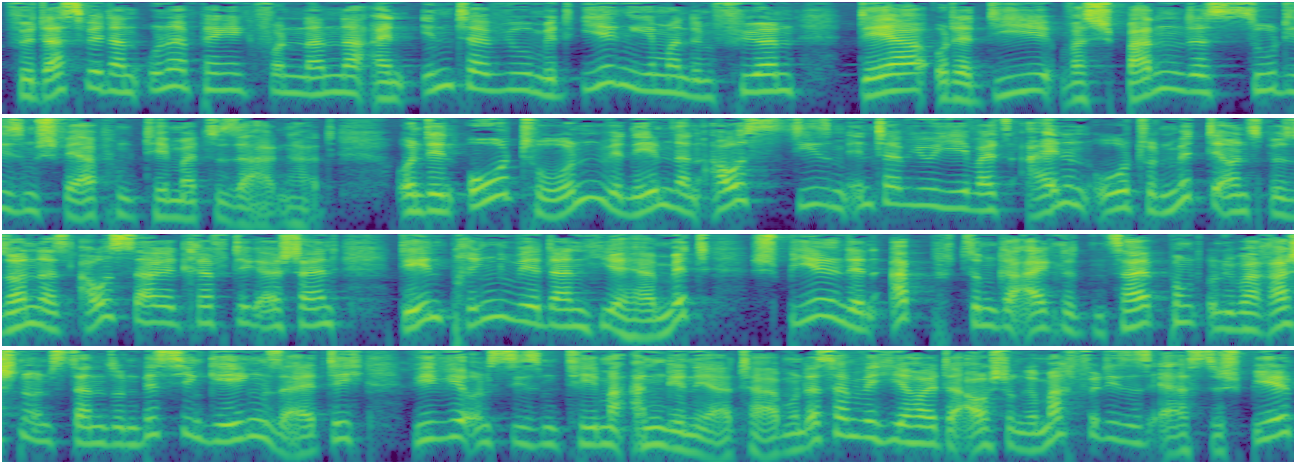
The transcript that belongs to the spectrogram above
für das wir dann unabhängig voneinander ein Interview mit irgendjemandem führen, der oder die was Spannendes zu diesem Schwerpunktthema zu sagen hat. Und den O-Ton, wir nehmen dann aus diesem Interview jeweils einen O-Ton mit, der uns besonders aussagekräftig erscheint, den bringen wir dann hierher mit, spielen den ab zum geeigneten Zeitpunkt und überraschen uns dann so ein bisschen gegenseitig, wie wir uns diesem Thema angenähert haben. Und das haben wir hier heute auch schon gemacht für dieses erste Spiel.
